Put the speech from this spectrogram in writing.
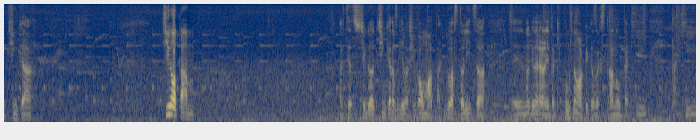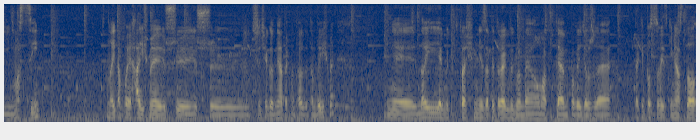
Odcinka. Cicho tam! Akcja trzeciego odcinka rozgrywa się w Almatach. Była stolica, y, no generalnie taki punkt na mapie Kazachstanu, taki, taki must see. No i tam pojechaliśmy już, y, już y, trzeciego dnia tak naprawdę tam byliśmy. No i jakby ktoś mnie zapytał jak wyglądają Almaty, to ja bym powiedział, że takie postsowieckie miasto,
